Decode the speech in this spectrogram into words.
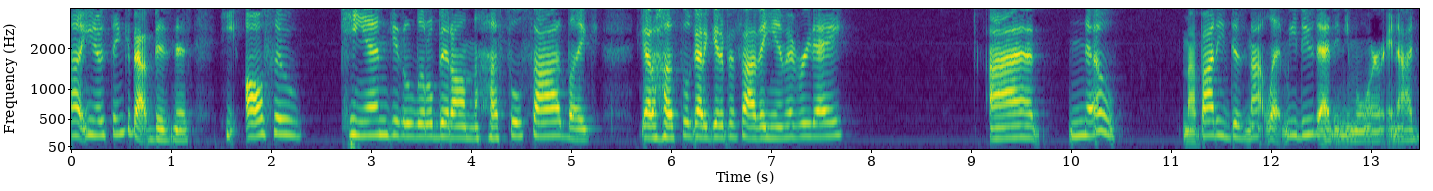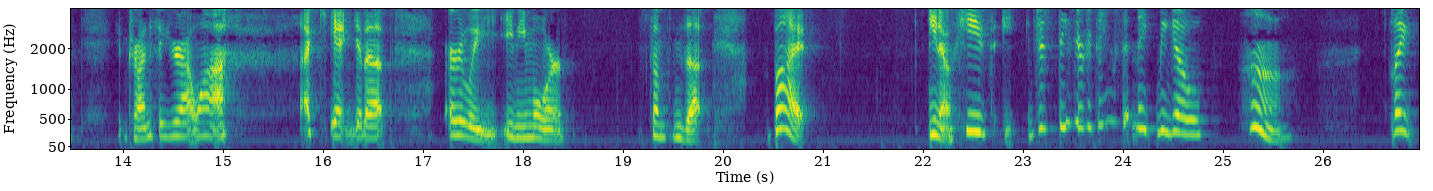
uh, you know, think about business. He also can get a little bit on the hustle side, like you got to hustle, got to get up at 5 a.m. every day. I no, my body does not let me do that anymore. And I am trying to figure out why I can't get up early anymore. Something's up. But, you know, he's he, just, these are things that make me go, huh. Like,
